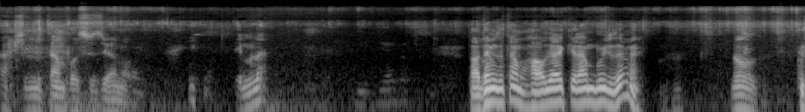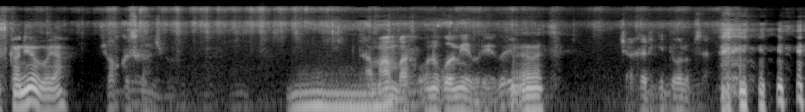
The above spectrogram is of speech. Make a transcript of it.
Ah şimdi tam pozisyon oldu. Değil mi lan? Daha demin zaten havlayarak gelen buydu değil mi? Ne oldu? Kıskanıyor bu ya. Çok kıskanç bu. Tamam bak onu koymuyor buraya. Görüyor musun? Evet. Çakır git oğlum sen.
